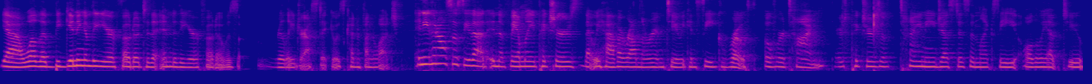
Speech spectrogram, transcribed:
Yeah, well, the beginning of the year photo to the end of the year photo was really drastic. It was kind of fun to watch. And you can also see that in the family pictures that we have around the room, too. We can see growth over time. There's pictures of tiny Justice and Lexi all the way up to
